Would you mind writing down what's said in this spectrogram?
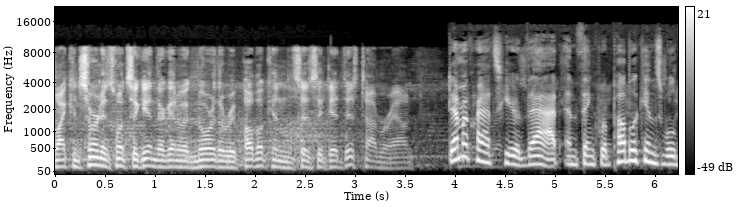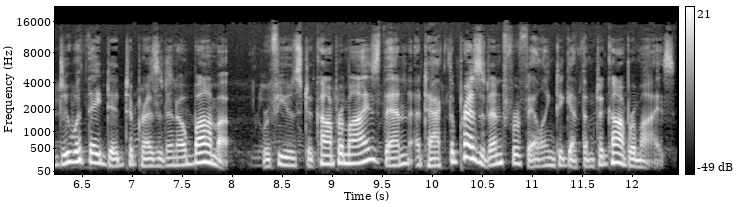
My concern is once again they're going to ignore the Republicans as they did this time around. Democrats hear that and think Republicans will do what they did to President Obama refuse to compromise, then attack the president for failing to get them to compromise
